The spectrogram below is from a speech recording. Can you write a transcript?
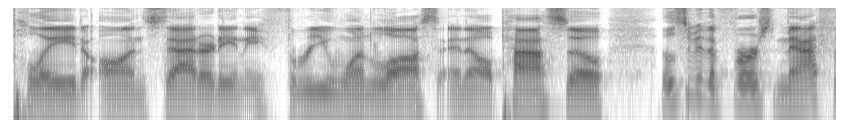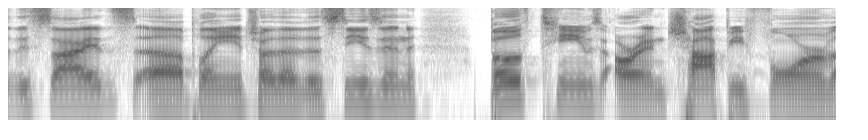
played on Saturday in a 3 1 loss in El Paso. This will be the first match for these sides uh, playing each other this season. Both teams are in choppy form.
